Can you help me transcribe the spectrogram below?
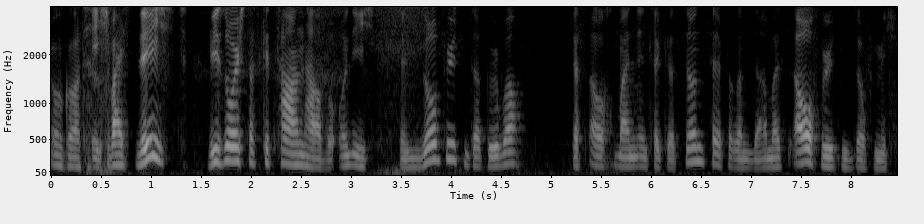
Oh Gott. Ich weiß nicht, wieso ich das getan habe. Und ich bin so wütend darüber, dass auch meine Integrationshelferin damals auch wütend auf mich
